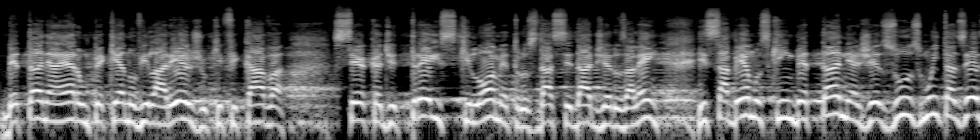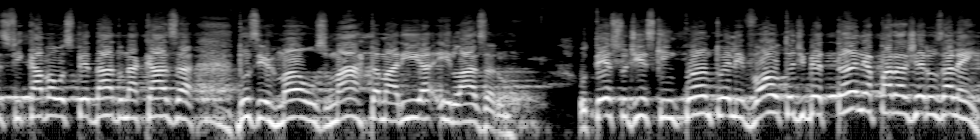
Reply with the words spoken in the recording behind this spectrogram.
Betânia era um pequeno vilarejo que ficava cerca de três quilômetros da cidade de Jerusalém, e sabemos que em Betânia Jesus muitas vezes ficava hospedado na casa dos irmãos Marta, Maria e Lázaro. O texto diz que enquanto ele volta de Betânia para Jerusalém,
